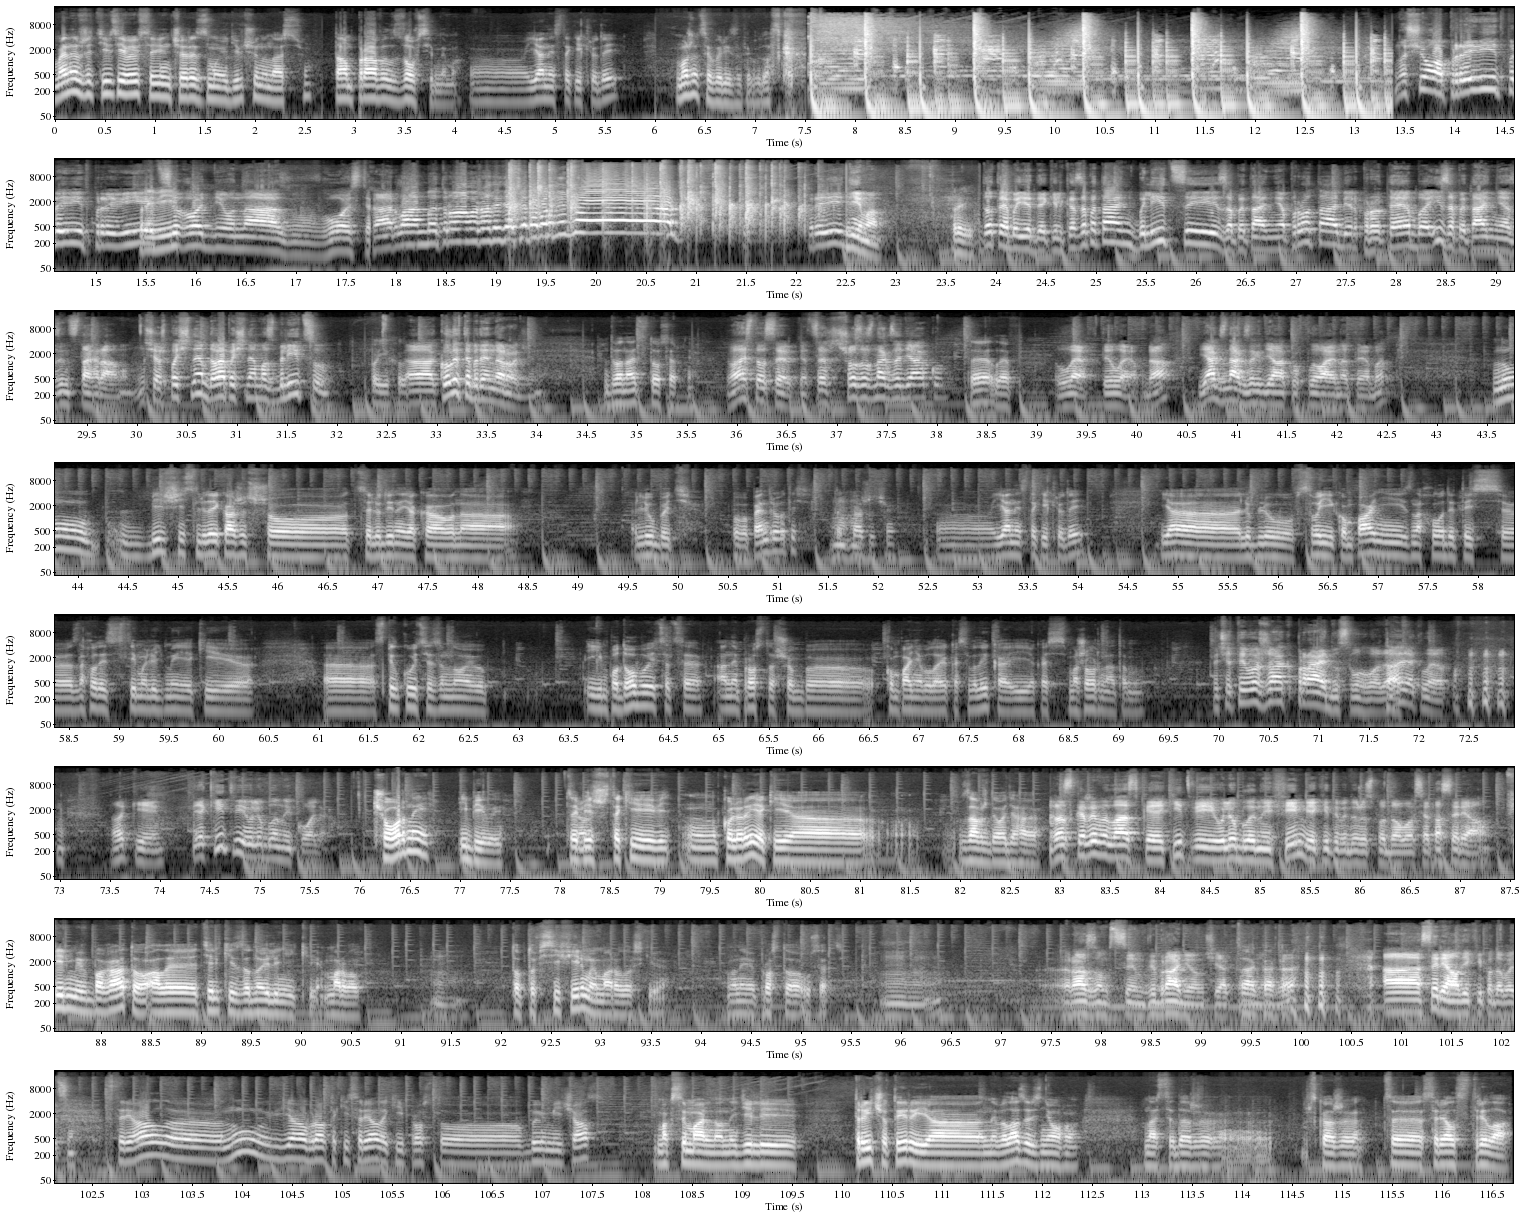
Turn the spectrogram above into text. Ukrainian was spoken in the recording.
У мене в житті з'явився він через мою дівчину Настю. Там правил зовсім нема. Е, Я не з таких людей. Можна це вирізати, будь ласка. Ну що, привіт, привіт, привіт. Привіт. Сьогодні у нас в гостях Харлан Дмитро, вважати дівчина Бордіжок! Привіт, Діма. Привіт. До тебе є декілька запитань, бліци, запитання про табір, про тебе і запитання з інстаграму. Ну що ж, почнемо. Давай почнемо з бліцу. Поїхали. А, коли в тебе день народження? 12 серпня. 12 серпня. Це що за знак зодіаку? Це Лев. Лев, ти лев, да? Як знак зодіаку впливає на тебе? Ну, більшість людей кажуть, що це людина, яка вона любить повипендрюватись, так Мгм. кажучи. Е, Я не з таких людей. Я люблю в своїй компанії знаходитись, е, знаходитися з тими людьми, які е, спілкуються зі мною, і їм подобається це, а не просто, щоб компанія була якась велика і якась мажорна там. Чи ти вожак прайду свого, да, як лев? Окей. Який твій улюблений колір? Чорний і білий. Це більш такі кольори, які я завжди одягаю. Розкажи, будь ласка, який твій улюблений фільм, який тобі дуже сподобався, та серіал? Фільмів багато, але тільки з одної лінійки Marvel. Мгм. Тобто всі фільми марвеловські, вони просто у серці. Мгм. Разом з цим вібраніум, чи як там? Так, так, да? А серіал, який подобається? Серіал, е, ну, я обрав такий серіал, який просто вбив мій час. Максимально неділі 3-4 я не вилазив з нього. Настя навіть скаже, це серіал Стріла.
